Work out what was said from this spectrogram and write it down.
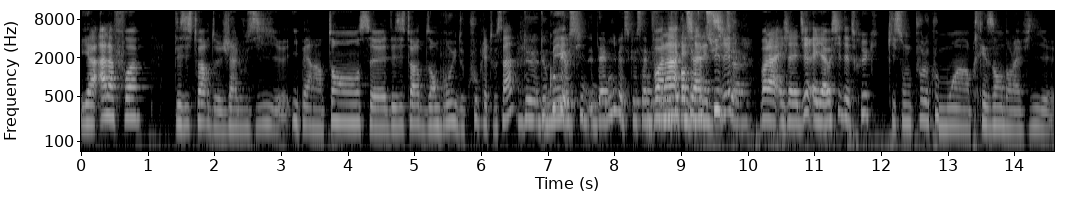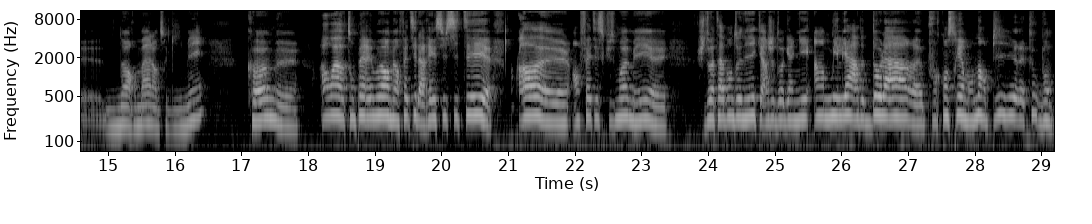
il y a à la fois des histoires de jalousie euh, hyper intenses, euh, des histoires d'embrouilles de couple et tout ça. De, de couple et aussi d'amis parce que ça me voilà, fait, penser tout de suite. Voilà, et j'allais dire, et il y a aussi des trucs qui sont pour le coup moins présents dans la vie normale, entre guillemets, comme... oh wow, ton père est mort, mais en fait il a ressuscité. Oh, euh, en fait, excuse-moi, mais euh, je dois t'abandonner car je dois gagner un milliard de dollars euh, pour construire mon empire et tout. Bon,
